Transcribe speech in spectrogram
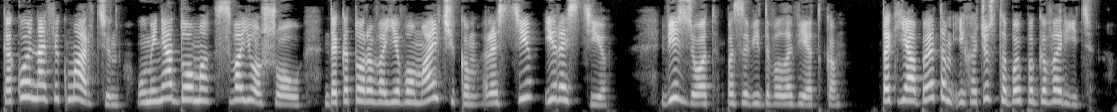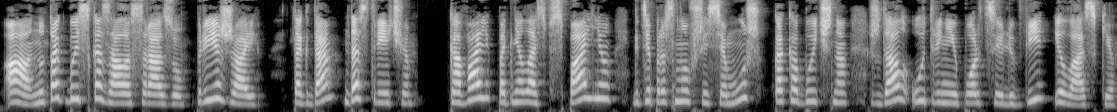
«Какой нафиг Мартин? У меня дома свое шоу, до которого его мальчикам расти и расти». «Везет», — позавидовала Ветка. «Так я об этом и хочу с тобой поговорить. «А, ну так бы и сказала сразу. Приезжай. Тогда до встречи». Коваль поднялась в спальню, где проснувшийся муж, как обычно, ждал утренней порции любви и ласки.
